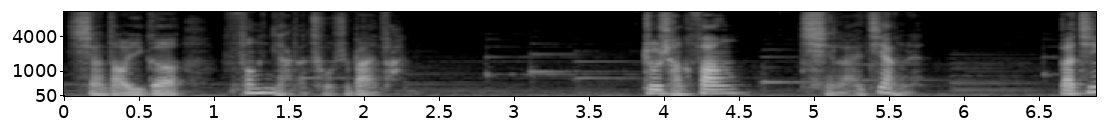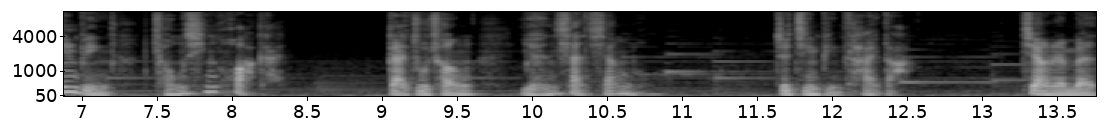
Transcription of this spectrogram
想到一个风雅的处置办法。朱长方请来匠人，把金饼重新化开，改铸成盐扇香炉。这金饼太大，匠人们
